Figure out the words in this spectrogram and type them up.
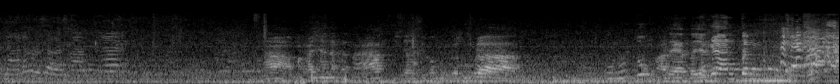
Anak-anak udah salah sangka. Nah makanya anak-anak jangan suka muda-muda. Untung ada yang ganteng.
